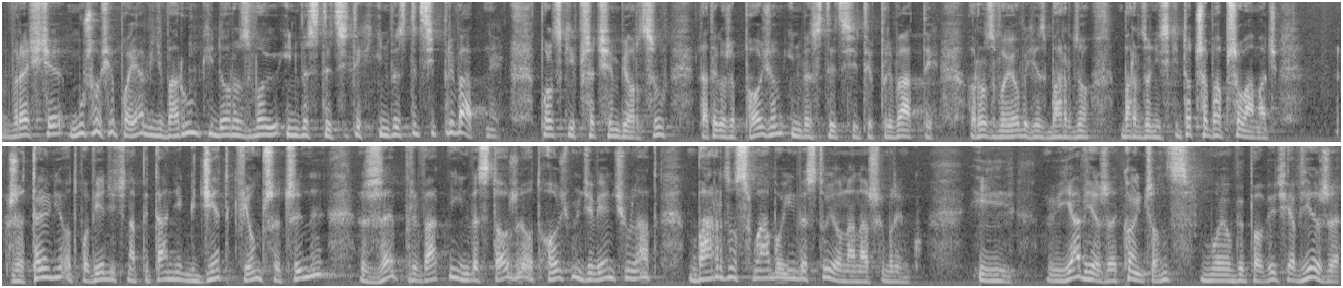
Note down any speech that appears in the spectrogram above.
wreszcie muszą się pojawić warunki do rozwoju inwestycji, tych inwestycji prywatnych polskich przedsiębiorców, dlatego że poziom inwestycji tych prywatnych, rozwojowych jest bardzo, bardzo niski. To trzeba przełamać rzetelnie odpowiedzieć na pytanie, gdzie tkwią przyczyny, że prywatni inwestorzy od 8-9 lat bardzo słabo inwestują na naszym rynku. I ja wierzę, kończąc moją wypowiedź, ja wierzę,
